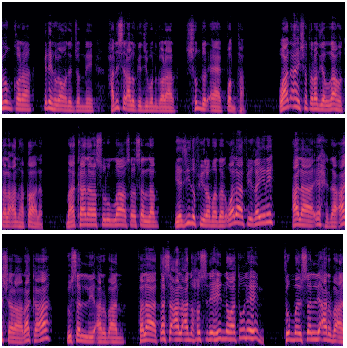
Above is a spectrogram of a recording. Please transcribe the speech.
এবং করা এটাই হবে আমাদের জন্য হাদিসের আলোকে জীবন গড়ার সুন্দর এক পন্থা ওয়ান আয়েশা রাদিয়াল্লাহু তাআলা আনহা قالت ما كان رسول الله صلى الله عليه وسلم يزيد في رمضان ولا في غيره على إحدى عشر ركعة يصلي أربعا فلا تسأل عن حسنهن وطولهن ثم يصلي أربعا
